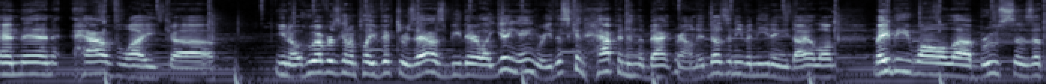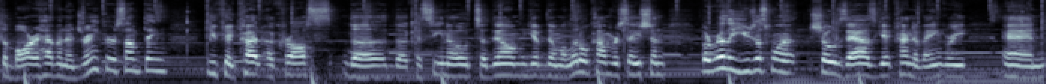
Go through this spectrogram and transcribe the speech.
and then have like uh, you know whoever's going to play Victor Zsasz be there like getting angry. This can happen in the background. It doesn't even need any dialogue maybe while uh, Bruce is at the bar having a drink or something you could cut across the the casino to them give them a little conversation. But really you just want to show Zsasz get kind of angry and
